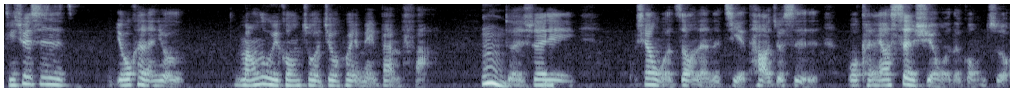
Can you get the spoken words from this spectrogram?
的确是有可能有忙碌于工作就会没办法。嗯，对，所以。像我这种人的解套，就是我可能要慎选我的工作。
